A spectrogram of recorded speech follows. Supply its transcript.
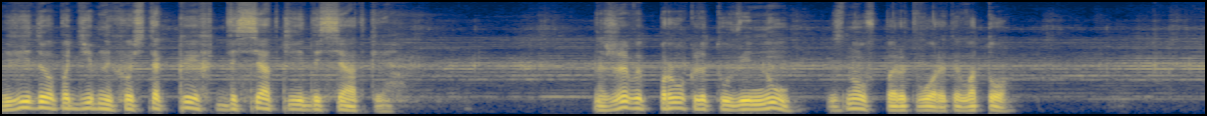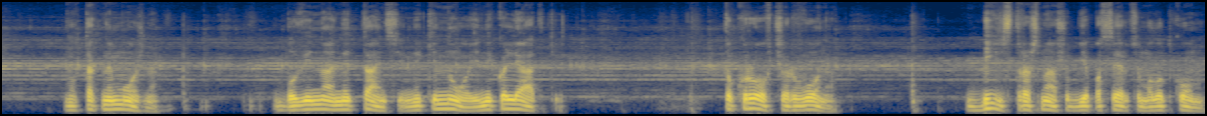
Відео подібних ось таких десятки і десятки. Неже ви прокляту війну знов перетворите в АТО? Ну так не можна. Бо війна не танці, не кіно і не колядки. То кров червона. Біль страшна, що б'є по серцю молотком.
